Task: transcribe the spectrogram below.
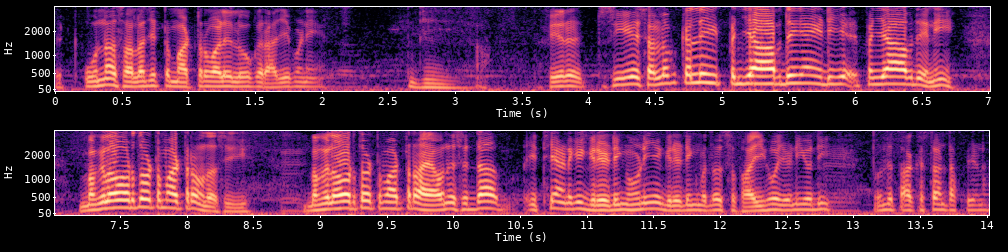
ਤੇ ਉਹਨਾਂ ਸਾਲਾਂ 'ਚ ਟਮਾਟਰ ਵਾਲੇ ਲੋਕ ਰਾਜੇ ਬਣੇ ਆ। ਜੀ। ਫਿਰ ਤੁਸੀਂ ਇਹ ਸਮਝ ਲਓ ਕੱਲੇ ਪੰਜਾਬ ਦੇ ਜਾਂ ਇੰਡੀਆ ਪੰਜਾਬ ਦੇ ਨਹੀਂ ਬੰਗਲੌਰ ਤੋਂ ਟਮਾਟਰ ਆਉਂਦਾ ਸੀ ਜੀ। ਬੰਗਲੌਰ ਤੋਂ ਟਮਾਟਰ ਆਇਆ ਉਹਨੇ ਸਿੱਧਾ ਇੱਥੇ ਆਣ ਕੇ ਗ੍ਰੇਡਿੰਗ ਹੋਣੀ ਹੈ ਗ੍ਰੇਡਿੰਗ ਮਤਲਬ ਸਫ਼ਾਈ ਹੋ ਜਾਣੀ ਉਹਦੀ ਉਹਨੇ ਪਾਕਿਸਤਾਨ ਟੱਪ ਜਾਣਾ।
